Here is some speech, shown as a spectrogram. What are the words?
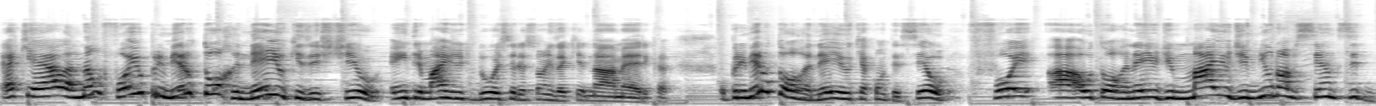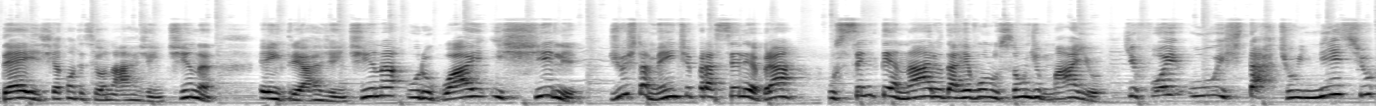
é que ela não foi o primeiro torneio que existiu entre mais de duas seleções aqui na América. O primeiro torneio que aconteceu foi ah, o torneio de maio de 1910, que aconteceu na Argentina, entre Argentina, Uruguai e Chile, justamente para celebrar o centenário da Revolução de Maio, que foi o start, o início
